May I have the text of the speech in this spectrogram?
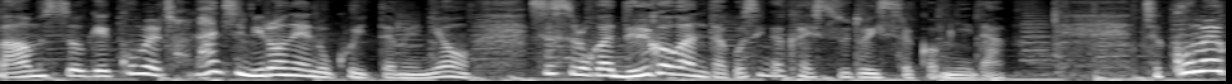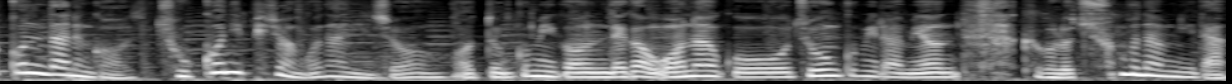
마음속에 꿈을 저만치 밀어내놓고 있다면요. 스스로가 늙어간다고 생각할 수도 있을 겁니다. 자, 꿈을 꾼다는 것 조건이 필요한 건 아니죠. 어떤 꿈이건 내가 원하고 좋은 꿈이라면 그걸로 충분합니다.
